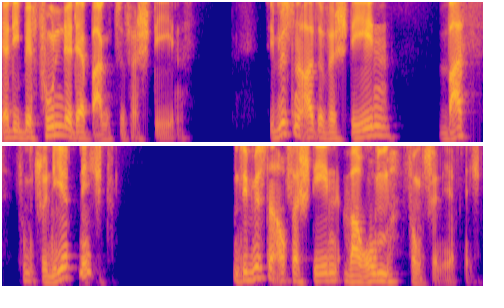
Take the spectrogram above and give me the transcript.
ja die Befunde der Bank zu verstehen. Sie müssen also verstehen, was funktioniert nicht und Sie müssen auch verstehen, warum funktioniert nicht.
